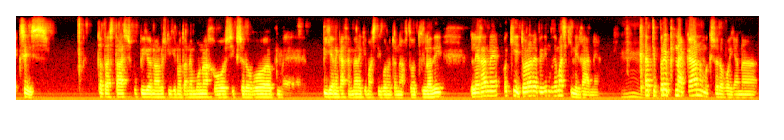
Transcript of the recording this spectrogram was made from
ε, ξέρεις, καταστάσεις που πήγαινε ο άλλος και γινόταν μοναχός ή ξέρω εγώ, ε, πήγαινε κάθε μέρα και μαστίγωνε τον εαυτό του. Δηλαδή, λέγανε, οκ, τώρα ρε παιδί μου δεν μας κυνηγάνε. Μμμ, Κάτι πρέπει να κάνουμε, ξέρω εγώ, για να...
